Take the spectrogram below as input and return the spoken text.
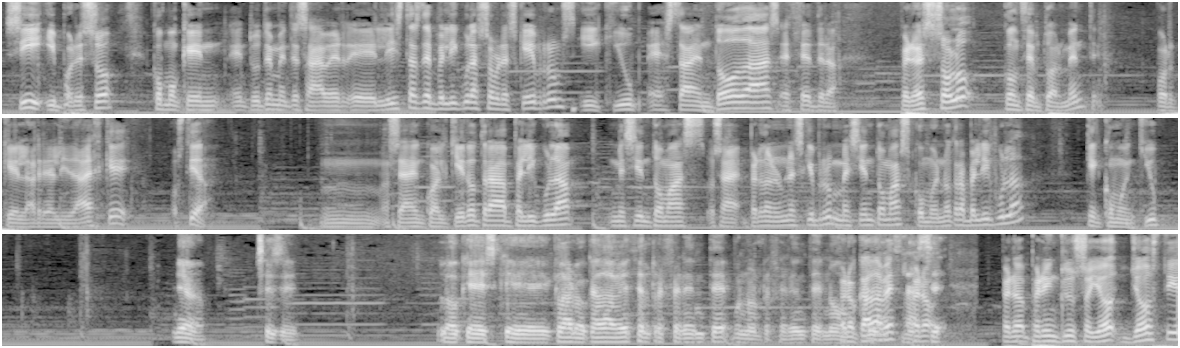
sí. Y por eso, como que en- en- tú te metes a ver eh, listas de películas sobre escape rooms y Cube está en todas, etcétera. Pero es solo conceptualmente. Porque la realidad es que, hostia. mm, o sea, en cualquier otra película me siento más. O sea, perdón, en un escape room me siento más como en otra película que como en Cube. Ya, sí, sí. Lo que es que, claro, cada vez el referente, bueno, el referente no. Pero cada vez, pero, pero, pero incluso yo, yo estoy,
